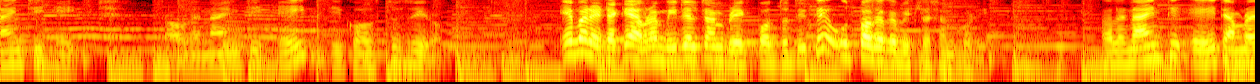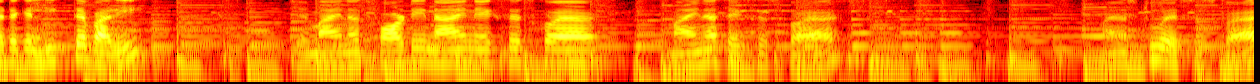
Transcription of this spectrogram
নাইনটি এইট তাহলে ninety eight equals to zero এবার এটাকে আমরা মিডল টার্ম ব্রেক পদ্ধতিতে উৎপাদকে বিশ্লেষণ করি। তাহলে নাইনটি এইট আমরা এটাকে লিখতে পারি যে minus forty nine X square minus X square minus two X square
